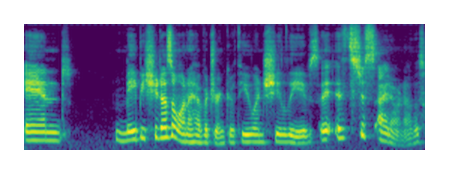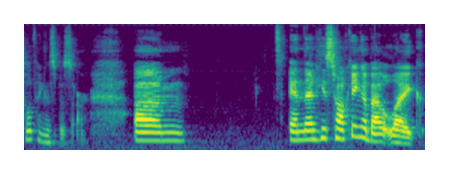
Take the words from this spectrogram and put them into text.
and maybe she doesn't want to have a drink with you when she leaves. It's just, I don't know. This whole thing is bizarre. Um, and then he's talking about, like,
